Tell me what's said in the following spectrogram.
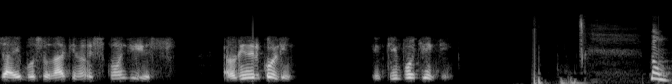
Jair Bolsonaro, que não esconde isso. Carolina Ercolim, tintim por tintim. Bom,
